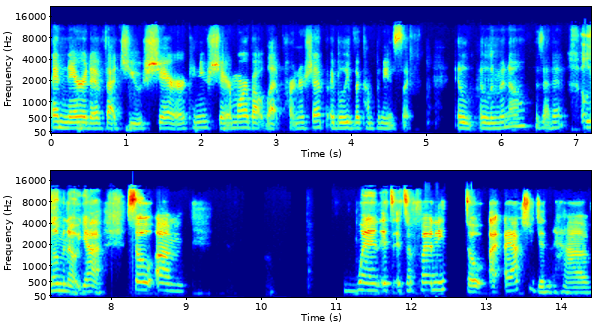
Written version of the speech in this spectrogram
and narrative that you share. Can you share more about that partnership? I believe the company is like Illumino. Is that it? Illumino, yeah. So um, when it's it's a funny so I, I, actually didn't have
